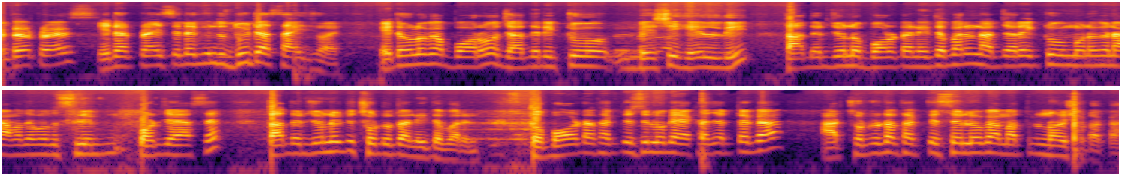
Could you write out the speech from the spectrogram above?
এটার প্রাইস এটার প্রাইস এটা কিন্তু দুইটা সাইজ হয়। এটা হলো বড় যাদের একটু বেশি হেলদি তাদের জন্য বড়টা নিতে পারেন। আর যারা একটু মনে করেন আমাদের মতো স্লিম পর্যায়ে আছে তাদের জন্য একটু ছোটটা নিতে পারেন। তো বড়টা থাকতেছিল এক হাজার টাকা আর ছোটটা থাকতেছিল গিয়ে মাত্র নয়শো টাকা।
